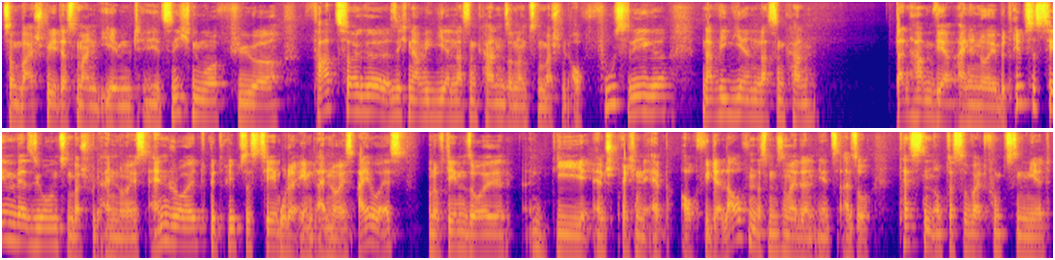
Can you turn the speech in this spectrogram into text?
Zum Beispiel, dass man eben jetzt nicht nur für Fahrzeuge sich navigieren lassen kann, sondern zum Beispiel auch Fußwege navigieren lassen kann. Dann haben wir eine neue Betriebssystemversion, zum Beispiel ein neues Android-Betriebssystem oder eben ein neues iOS. Und auf dem soll die entsprechende App auch wieder laufen. Das müssen wir dann jetzt also testen, ob das soweit funktioniert.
